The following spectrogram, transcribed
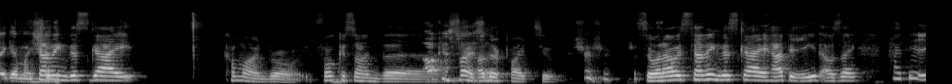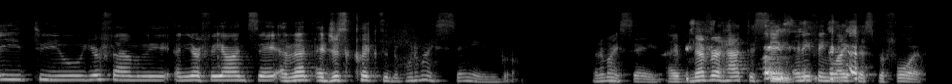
I get my shit. telling this guy, come on, bro, focus on the Okay, sorry. other sorry. part too. Sure, sure, sure. So when I was telling this guy Happy Eid, I was like, Happy Eid to you, your family, and your fiance. And then it just clicked. What am I saying, bro? What am I saying? I've never had to say anything like this before.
